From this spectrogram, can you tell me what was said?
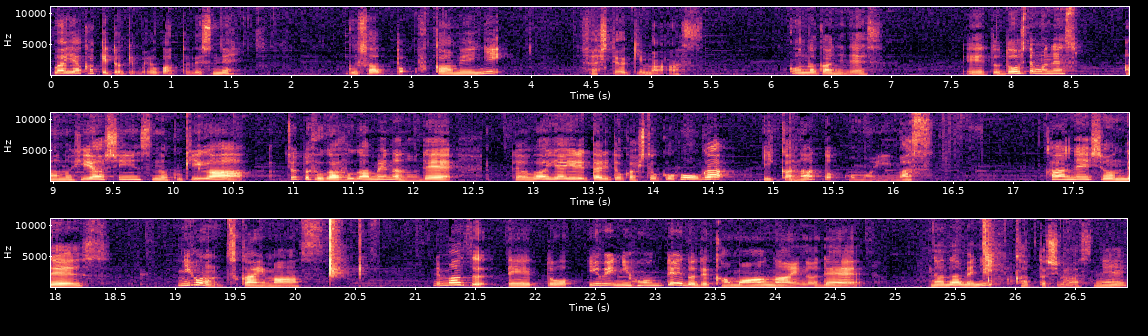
ワイヤーかけておけばよかったですね。ぐさっと深めに刺しておきます。こんな感じです。えーと、どうしてもねあのヒヤシンスの茎がちょっとふがふがめなのでワイヤー入れたりとかしとく方がいいかなと思います。カーネーションです。2本使います。でまず、えーと指2本程度で構わないので斜めにカットしますね。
